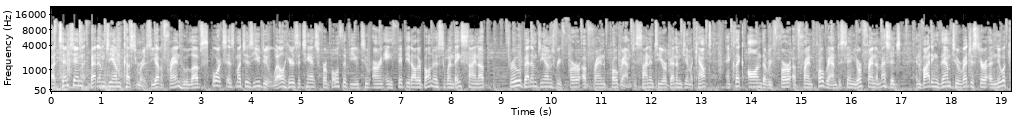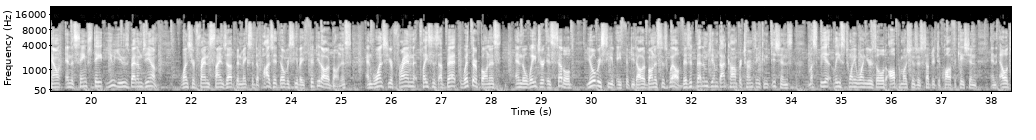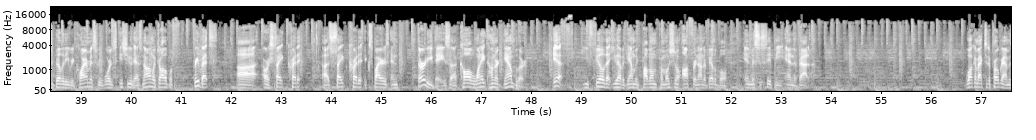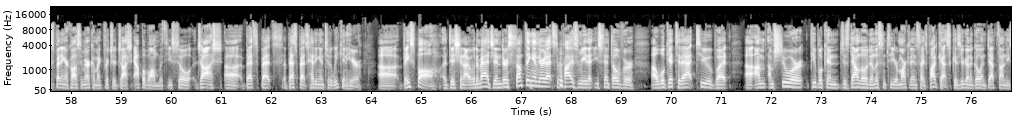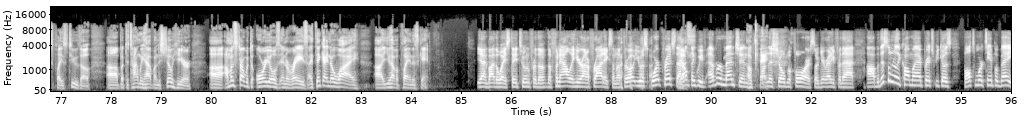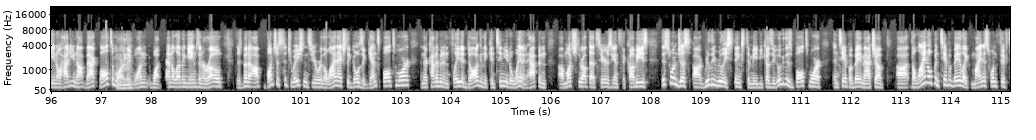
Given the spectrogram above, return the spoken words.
Attention BetMGM customers. You have a friend who loves sports as much as you do. Well, here's a chance for both of you to earn a $50 bonus when they sign up through BetMGM's Refer a Friend program. Just sign into your BetMGM account and click on the Refer a Friend program to send your friend a message inviting them to register a new account in the same state you use BetMGM. Once your friend signs up and makes a deposit, they'll receive a $50 bonus. And once your friend places a bet with their bonus and the wager is settled, you'll receive a $50 bonus as well. Visit betmgm.com for terms and conditions. Must be at least 21 years old. All promotions are subject to qualification and eligibility requirements. Rewards issued as non-withdrawable free bets uh, or site credit. Uh, site credit expires in 30 days. Uh, call 1-800-GAMBLER if you feel that you have a gambling problem, promotional offer not available in Mississippi and Nevada. Welcome back to the program. It's Betting Across America. Mike Pritchard, Josh Applebaum with you. So, Josh, uh, bets, bets, best bets heading into the weekend here. Uh, baseball edition, I would imagine. There's something in there that surprised me that you sent over. Uh, we'll get to that too, but uh, I'm, I'm sure people can just download and listen to your Market Insights podcast because you're going to go in depth on these plays too, though. Uh, but the time we have on the show here, uh, I'm going to start with the Orioles and the Rays. I think I know why uh, you have a play in this game. Yeah, and by the way, stay tuned for the, the finale here on a Friday because I'm going to throw at you a sport pitch that I don't think we've ever mentioned on this show before. So get ready for that. Uh, but this one really caught my eye, Pritch, because Baltimore, Tampa Bay, you know, how do you not back Baltimore? Mhm. They've won, what, 10, 11 games in a row. There's been a op- bunch of situations here where the line actually goes against Baltimore and they're kind of an inflated dog and they continue to win. It happened uh, much throughout that series against the Cubbies. This one just uh, really, really stinks to me because if you look at this Baltimore and Tampa Bay matchup, uh, the line opened Tampa Bay like minus 115.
